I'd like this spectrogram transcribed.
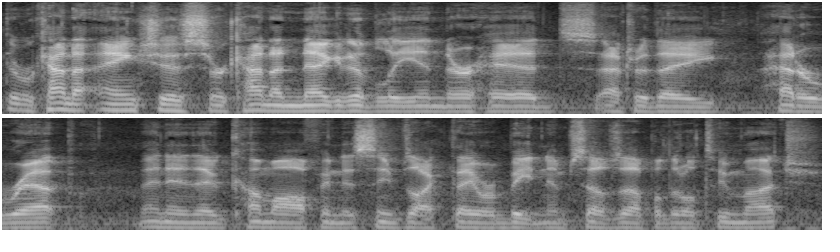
that were kind of anxious or kind of negatively in their heads after they had a rep, and then they'd come off, and it seems like they were beating themselves up a little too much?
